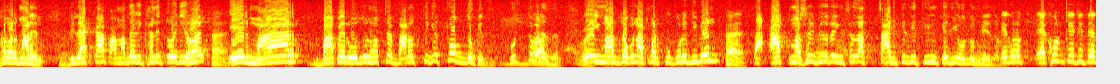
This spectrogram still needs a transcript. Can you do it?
খাবার মারেন ব্ল্যাক কাপ আমাদের এখানে তৈরি হয় হ্যাঁ। এর মার বাপের ওজন হচ্ছে বারো থেকে চোদ্দ কেজি বুঝতে পেরেছেন? এই মাছ যখন আপনার পুকুরে দিবেন হ্যাঁ। তা আট মাসের ভিতরে ইনশাল্লাহ চার কেজি তিন কেজি ওজন হয়ে যাবে। এগুলো এখন কেজিতে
